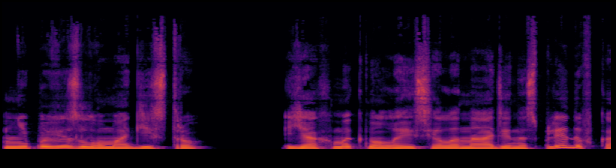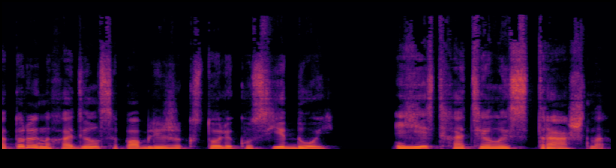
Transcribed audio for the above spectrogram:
Не повезло магистру. Я хмыкнула и села на один из пледов, который находился поближе к столику с едой. Есть хотелось страшно.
